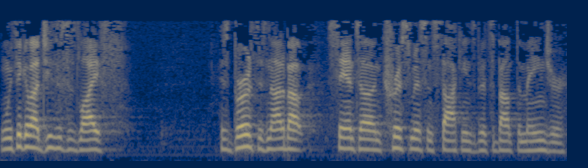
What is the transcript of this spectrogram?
When we think about Jesus' life, his birth is not about Santa and Christmas and stockings, but it's about the manger.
